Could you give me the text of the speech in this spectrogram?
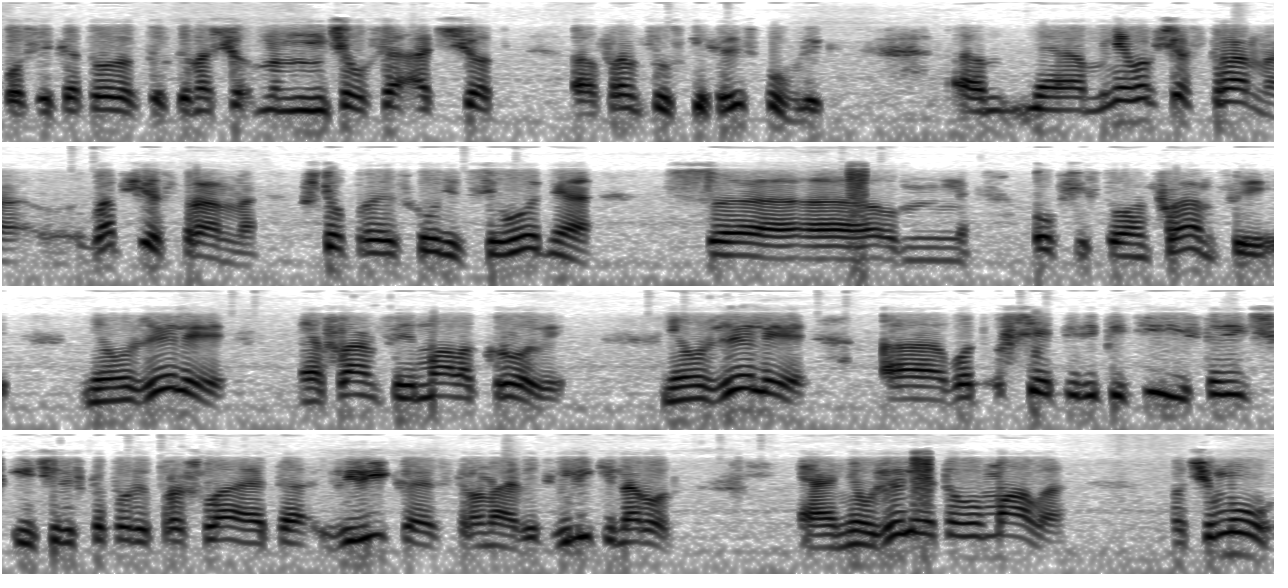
после которых сказать, начался отсчет э, французских республик. Э, э, мне вообще странно, вообще странно, что происходит сегодня с э, обществом Франции. Неужели Франции мало крови? Неужели а, вот все перипетии исторические, через которые прошла эта великая страна, ведь великий народ. А, неужели этого мало? Почему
